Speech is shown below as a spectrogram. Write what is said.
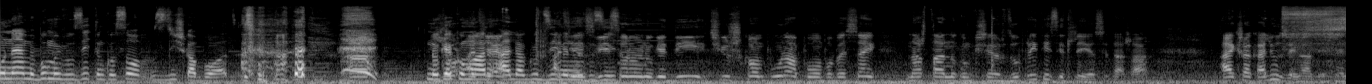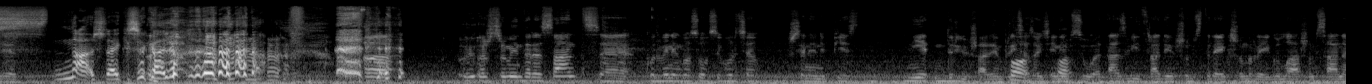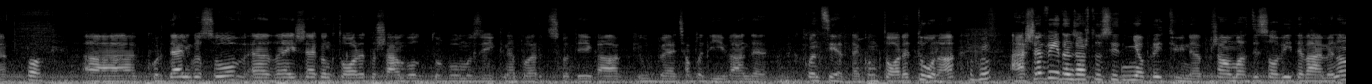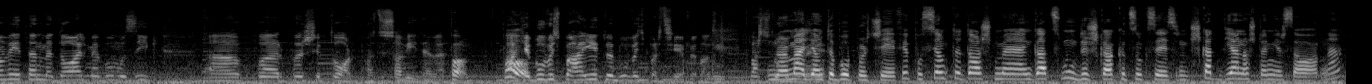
Unë me bu me vizitë në Kosovë, s'di çka bëhet. nuk e kom marrë hala guximin me vizitë. Atje në nuk e di qysh shkon puna, po më po besoj, nashta nuk më kish rëzu për i ti si të lejë, si ta shë, a? e kësha kalu zhe nga të shë lejës? Na, shë e kësha kalu. është shumë interesant se kur vini në Kosovë sigurt që shihni një pjesë një jetë ndryshe, edhe prej asaj që jeni mësu, atje Zvicra, edhe shumë strikt, shumë rregulla, shumë sene. Po. Uh, kur del në Kosovë edhe i sheh këngëtarët për shembull tu bo muzikë nëpër diskoteka, klube, ça po di vende, koncerte, këngëtarët tona, uh mhm. -huh. a e sheh veten gjithashtu si një prej tyne, për shembull mas disa viteve a menon veten me dalë me bo muzikë uh, për, për shqiptarët, mas disa viteve. Po. Po. A ke bo veç për atje, e bo veç për qefi, Normal jam tu e bo për qefi, po si jam tu dashtë me ngacmu diçka këtë suksesin, çka të vjen është e mirëseardhme.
